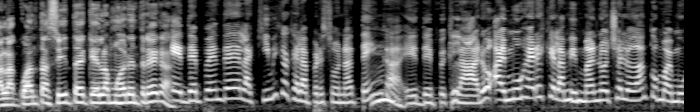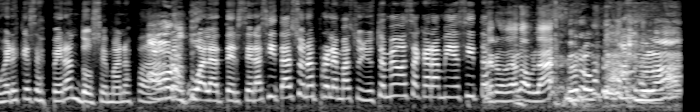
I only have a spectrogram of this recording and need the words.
¿a las cuántas citas es que la mujer entrega? Eh, depende de la química que la persona tenga. Eh, dep- claro, hay mujeres que la misma noche lo dan, como hay mujeres que se esperan dos semanas para darlo. Ahora tú- O a la tercera cita, eso no es problema suyo. ¿Usted me va a sacar a mí de cita? Pero déjalo hablar. Pero déjalo hablar.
